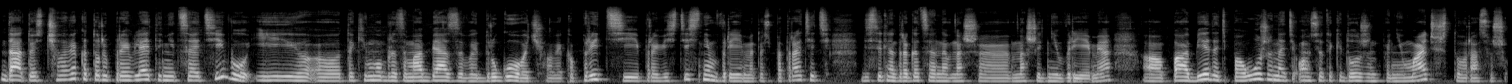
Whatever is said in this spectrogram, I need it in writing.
Да, то есть человек, который проявляет инициативу и э, таким образом обязывает другого человека прийти, провести с ним время, то есть потратить действительно драгоценное в наши, в наши дни время, э, пообедать, поужинать, он все-таки должен понимать, что раз уж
